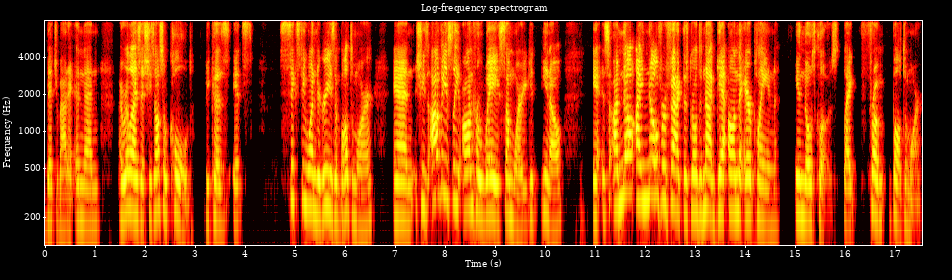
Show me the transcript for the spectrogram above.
bitch about it. And then I realize that she's also cold because it's 61 degrees in Baltimore and she's obviously on her way somewhere. You could, you know, so I'm no, I know for a fact this girl did not get on the airplane in those clothes, like from Baltimore.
